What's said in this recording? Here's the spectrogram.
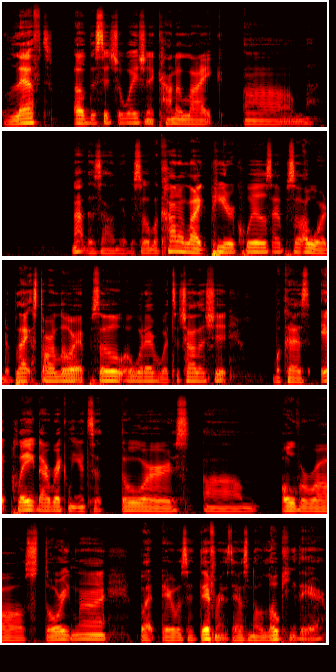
left of the situation, kind of like, um, not the zombie episode, but kind of like Peter Quill's episode or the Black Star Lord episode or whatever with T'Challa shit, because it played directly into Thor's um, overall storyline, but there was a difference. There's no Loki there.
